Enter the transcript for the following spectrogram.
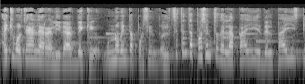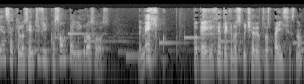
hay que voltear a la realidad de que un 90%, el 70% de la país, del país piensa que los científicos son peligrosos de México, porque hay gente que nos escucha de otros países, ¿no?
